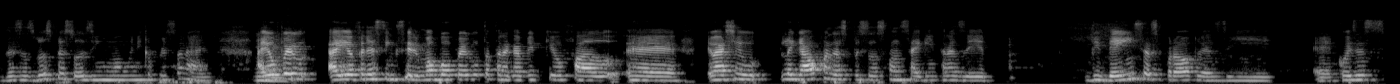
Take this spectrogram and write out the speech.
dessas duas pessoas em uma única personagem. Uhum. Aí, eu uhum. aí eu falei assim, que seria uma boa pergunta para a Gabi, porque eu falo, é, eu acho legal quando as pessoas conseguem trazer vivências próprias e é, coisas,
